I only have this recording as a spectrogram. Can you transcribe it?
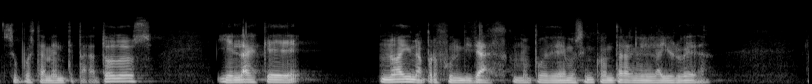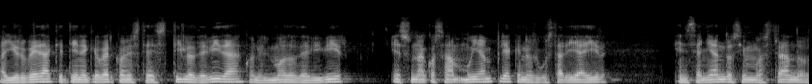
supuestamente para todos y en la que no hay una profundidad como podemos encontrar en la ayurveda. Ayurveda, que tiene que ver con este estilo de vida, con el modo de vivir, es una cosa muy amplia que nos gustaría ir enseñando y mostrando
